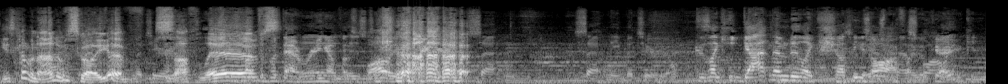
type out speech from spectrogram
He's coming on to Pasquale. You got material. soft About to lips. put that ring up and his Pasquale's teeth satin, satiny material. Because like he got them to like shut these off. Like okay, can,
